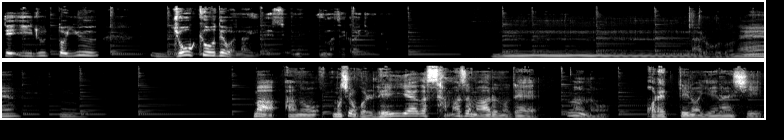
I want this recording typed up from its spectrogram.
ているという状況ではないですよね。今、世界的には。うーん、なるほどね。うん。まあ、あの、もちろんこれレイヤーが様々あるので、うんあの、これっていうのは言えないし、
